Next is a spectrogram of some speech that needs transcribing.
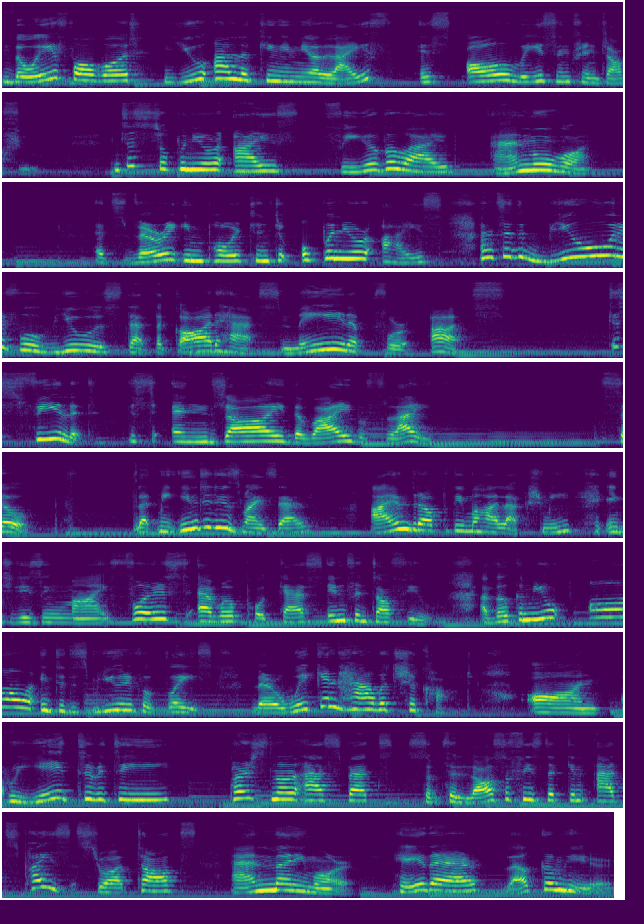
The way forward you are looking in your life is always in front of you. Just open your eyes, feel the vibe, and move on. It's very important to open your eyes and see the beautiful views that the God has made up for us. Just feel it, just enjoy the vibe of life. So, let me introduce myself. I am Draupadi Mahalakshmi, introducing my first ever podcast in front of you. I welcome you all into this beautiful place where we can have a checkout on creativity, personal aspects, some philosophies that can add spices to our talks, and many more. Hey there, welcome here.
